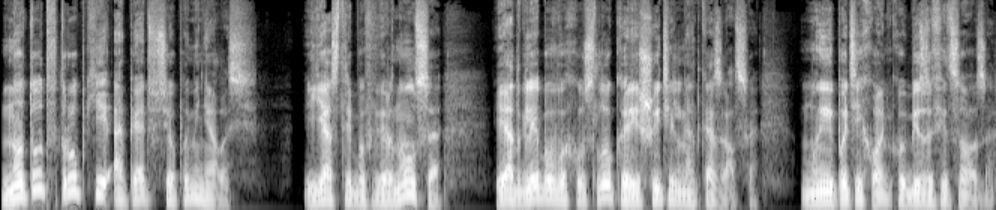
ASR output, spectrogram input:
Но тут в трубке опять все поменялось. Ястребов вернулся и от Глебовых услуг решительно отказался. Мы потихоньку, без официоза.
